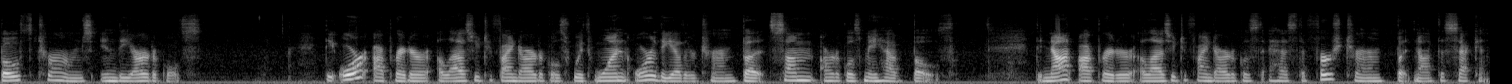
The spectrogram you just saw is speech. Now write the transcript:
both terms in the articles. The OR operator allows you to find articles with one or the other term, but some articles may have both. The NOT operator allows you to find articles that has the first term, but not the second.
